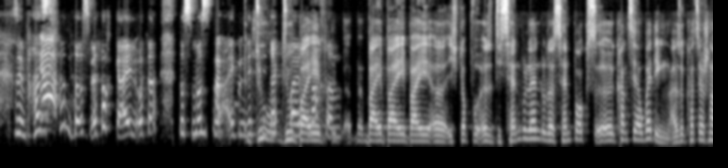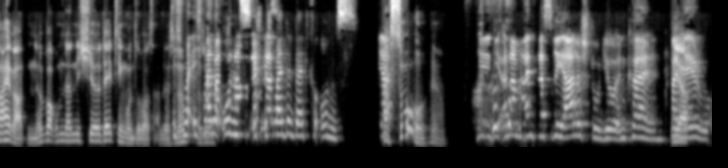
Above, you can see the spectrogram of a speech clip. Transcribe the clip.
Sebastian? Ja. Das wäre doch geil, oder? Das müssten wir eigentlich du, direkt du bei, machen. bei bei bei äh, ich glaube äh, die Sandroland oder Sandbox äh, kannst du ja Wedding, also kannst du ja schon heiraten, ne? Warum dann nicht äh, Dating und sowas alles? Ne? Ich, mein, ich also, meine uns, ich, ich meinte Date für uns. Ja. Ach so, ja. Die, die Anna meint das reale Studio in Köln bei ja. Nailroom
